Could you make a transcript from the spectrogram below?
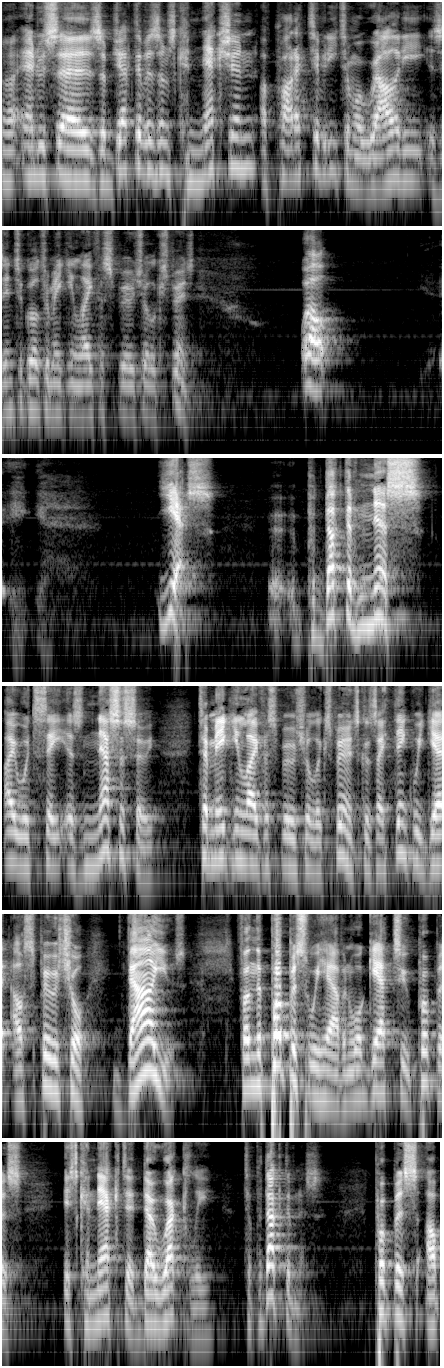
Uh, Andrew says objectivism's connection of productivity to morality is integral to making life a spiritual experience. Well, yes, uh, productiveness, I would say, is necessary to making life a spiritual experience because I think we get our spiritual values from the purpose we have, and we'll get to purpose is connected directly to productiveness. Purpose, our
